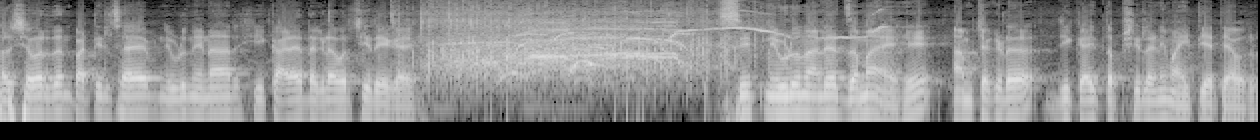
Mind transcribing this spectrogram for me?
हर्षवर्धन पाटील साहेब निवडून येणार ही काळ्या दगडावरची रेग आहे. सीट निवडून आले जमा आहे. हे आमच्याकडं जी काही तपशील आणि माहिती आहे त्यावरून.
